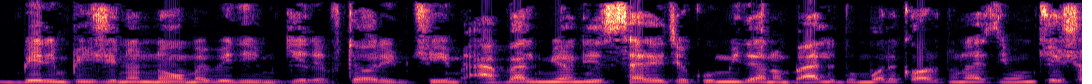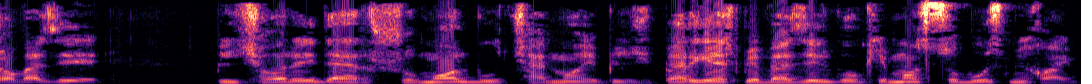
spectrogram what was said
بریم پیش اینا نامه بدیم گرفتاریم چیم. اول میان یه سر تکون میدن و بله دنبال کارتون هستیم. اون کشاورز بیچاره در شمال بود چند ماه پیش. برگشت به وزیر گفت که ما سبوس می‌خوایم.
